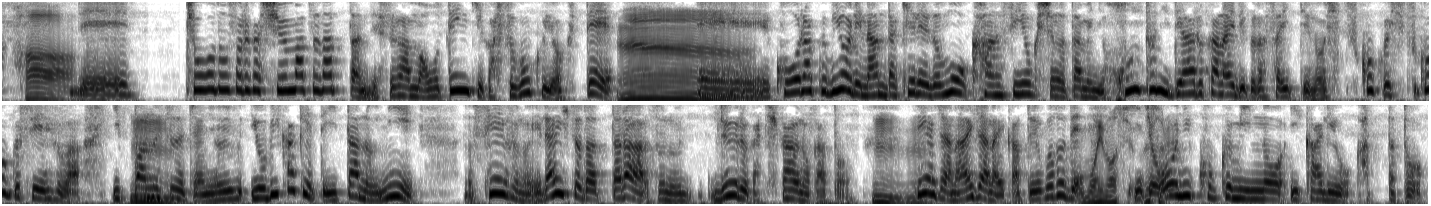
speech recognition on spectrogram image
はあ、で、ちょうどそれが週末だったんですが、まあお天気がすごく良くて、えー、行楽日和なんだけれども、感染抑止のために本当に出歩かないでくださいっていうのをしつこくしつこく政府は一般の人たちに呼びかけていたのに、政府の偉い人だったら、そのルールが違うのかと、うんうん、フェアじゃないじゃないかということで、ね、非常に国民の怒りを買ったと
